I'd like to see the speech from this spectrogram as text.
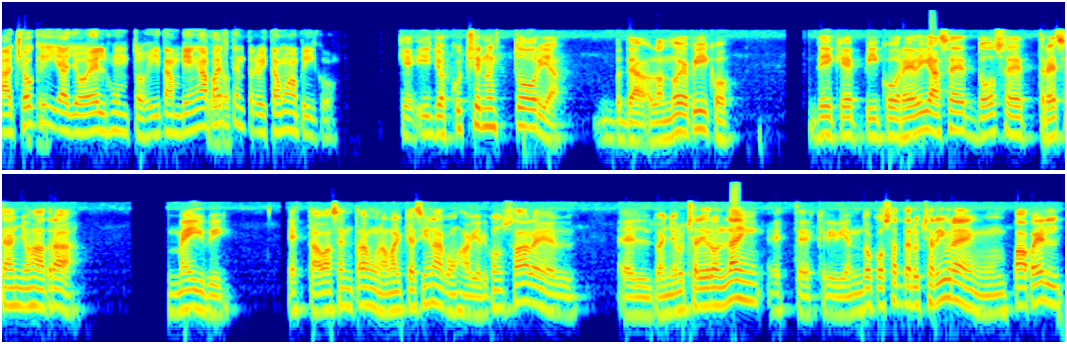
a Chucky y a Joel juntos, y también aparte entrevistamos a Pico. Que, y yo escuché una historia, hablando de Pico, de que Picorelli hace 12, 13 años atrás, maybe, estaba sentado en una marquesina con Javier González, el, dueño de Lucha Libre Online, este, escribiendo cosas de lucha libre en un papel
